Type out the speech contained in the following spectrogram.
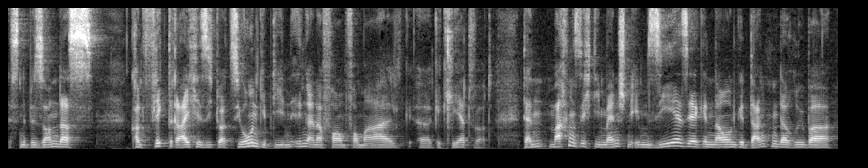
es eine besonders konfliktreiche Situation gibt, die in irgendeiner Form formal äh, geklärt wird, dann machen sich die Menschen eben sehr, sehr genauen Gedanken darüber,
